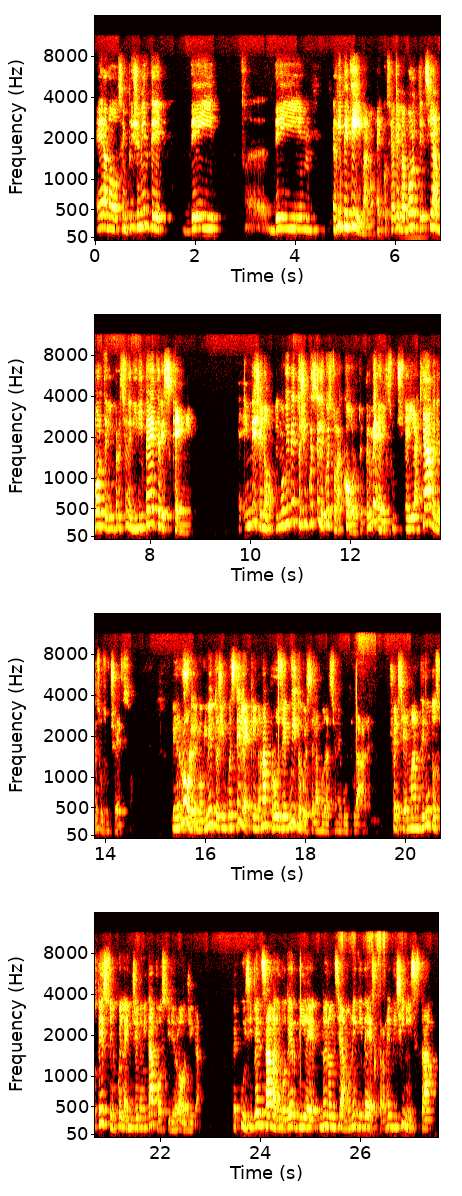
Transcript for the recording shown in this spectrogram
erano semplicemente dei dei, ripetevano, ecco, si, aveva a volte, si ha a volte l'impressione di ripetere schemi. E invece no, il Movimento 5 Stelle questo l'ha colto e per me è, il, è la chiave del suo successo. L'errore del Movimento 5 Stelle è che non ha proseguito questa elaborazione culturale, cioè si è mantenuto spesso in quella ingenuità post-ideologica, per cui si pensava di poter dire noi non siamo né di destra né di sinistra,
